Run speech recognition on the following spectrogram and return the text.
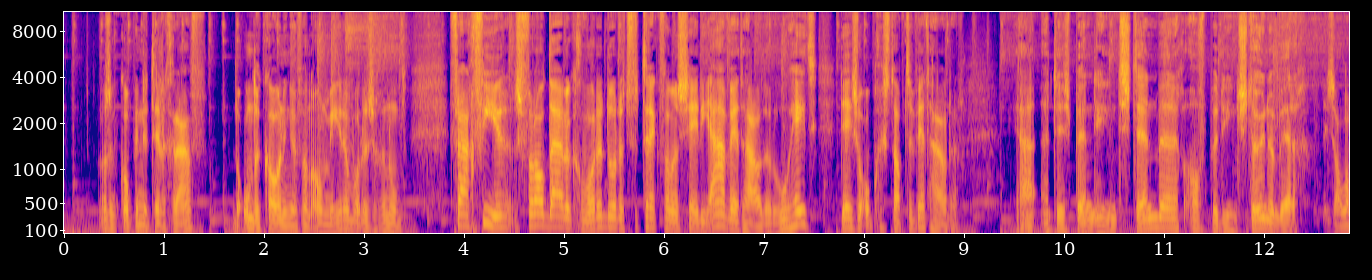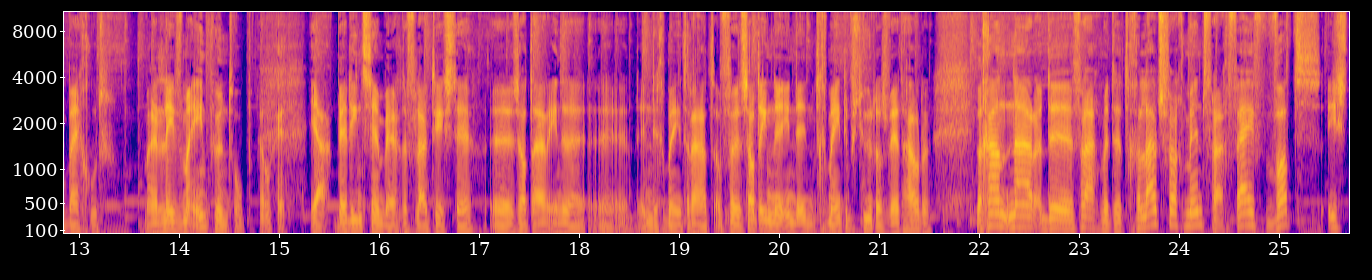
Dat was een kop in de Telegraaf. De onderkoningen van Almere worden ze genoemd. Vraag 4 is vooral duidelijk geworden door het vertrek van een CDA-wethouder. Hoe heet deze opgestapte wethouder? Ja, het is Bendien Stenberg of Bedien Steunenberg. Is allebei goed. Maar het levert maar één punt op. Oké. Ja, Berdien Stenberg, de fluitist, hè, eh, zat daar in de, eh, in de gemeenteraad, of eh, zat in, de, in, de, in het gemeentebestuur als wethouder. We gaan naar de vraag met het geluidsfragment, vraag 5. Wat is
